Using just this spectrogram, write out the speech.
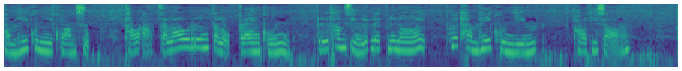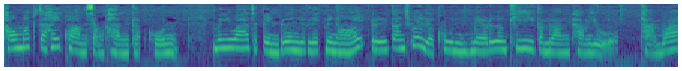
ทำให้คุณมีความสุข เขาอาจจะเล่าเรื่องตลกแกล้งคุณ หรือทำสิ่งเล็กๆ น้อยๆ เพื่อทำให้คุณยิ้ม ข้อที่สองเขามักจะให้ความสำคัญกับคุณ ไม่ว่าจะเป็นเรื่องเล็กๆ น้อยๆ หรือการช่วยเหลือคุณในเรื่องที่กำลังทำอยู่ ถามว่า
